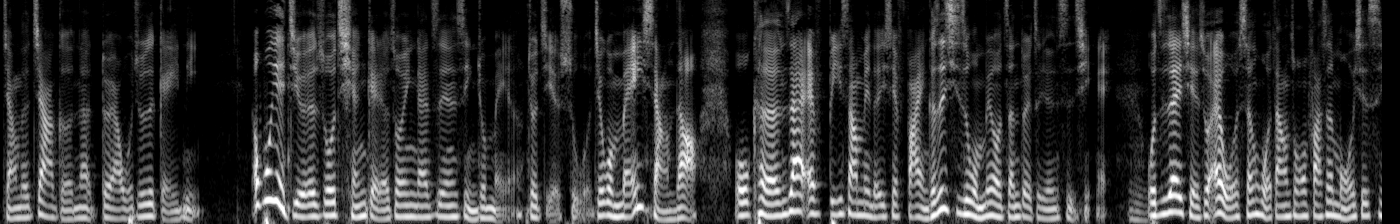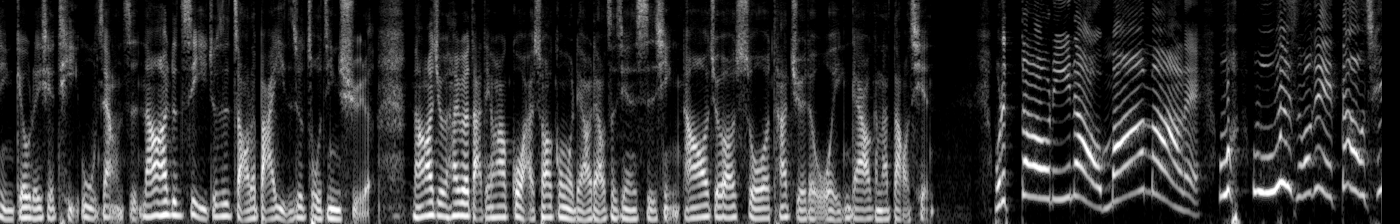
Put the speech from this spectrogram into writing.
讲的价格，那对啊，我就是给你。我也觉得说钱给了之后，应该这件事情就没了，就结束了。结果没想到，我可能在 FB 上面的一些发言，可是其实我没有针对这件事情、欸，诶、嗯，我只在写说，哎、欸，我生活当中发生某一些事情，给我的一些体悟这样子。然后他就自己就是找了把椅子就坐进去了，然后就他又打电话过来说要跟我聊聊这件事情，然后就要说他觉得我应该要跟他道歉。我的道理老妈妈嘞，我我为什么跟你道歉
